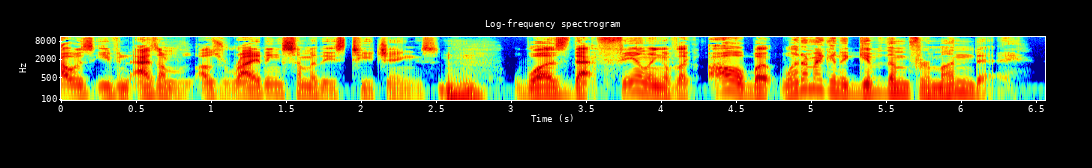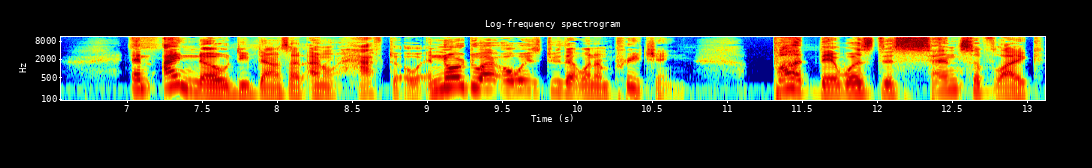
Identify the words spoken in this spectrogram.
I was even as I'm, I was writing some of these teachings Mm-hmm. was that feeling of like, oh, but what am I going to give them for Monday? And I know deep down inside I don't have to, al- and nor do I always do that when I'm preaching. But there was this sense of like,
